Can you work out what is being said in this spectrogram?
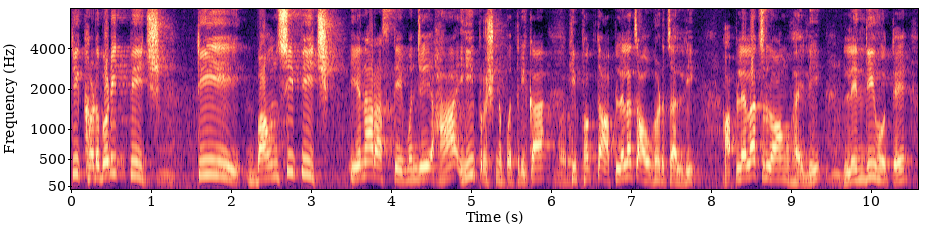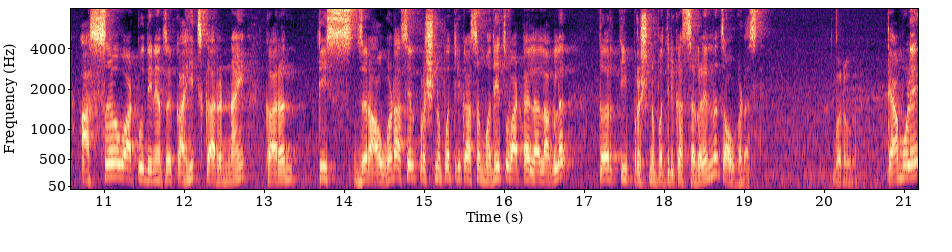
ती खडबडीत पीच ती बाउन्सी पीच येणार असते. म्हणजे हा ही प्रश्नपत्रिका ही फक्त आपल्यालाच अवघड चालली. आपल्यालाच लॉंग व्हायली लेंदी होते. असं वाटू देण्याचं काहीच कारण नाही. कारण ती जर अवघड असेल प्रश्नपत्रिका असं मध्येच वाटायला लागलं तर ती प्रश्नपत्रिका सगळ्यांनाच अवघड असते. बरोबर. त्यामुळे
